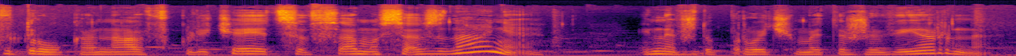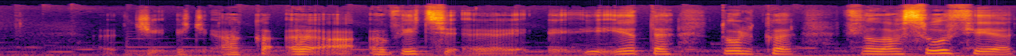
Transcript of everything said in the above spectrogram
вдруг она включается в самосознание, и, между прочим, это же верно – ведь э, это только философия,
